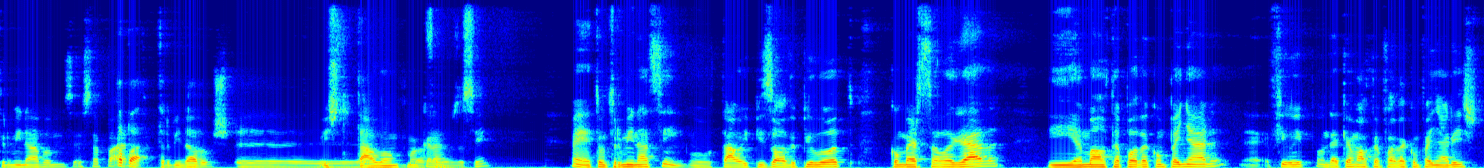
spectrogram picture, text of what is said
Terminávamos esta parte. Opa, terminávamos. Uh, isto está longo como caralho. assim. Bem, então termina assim. O tal episódio piloto, conversa lagada e a malta pode acompanhar. Eh, Filipe, onde é que a malta pode acompanhar isto?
